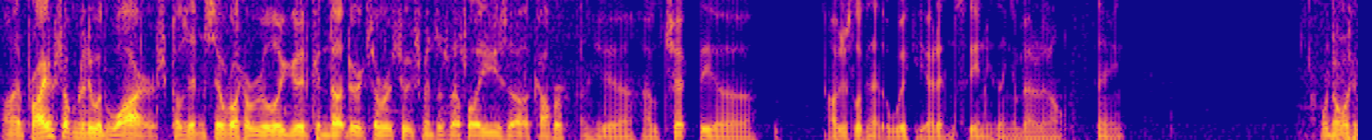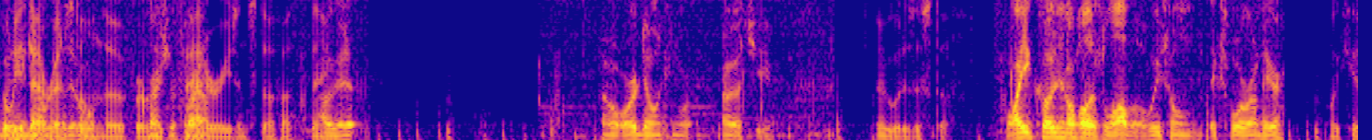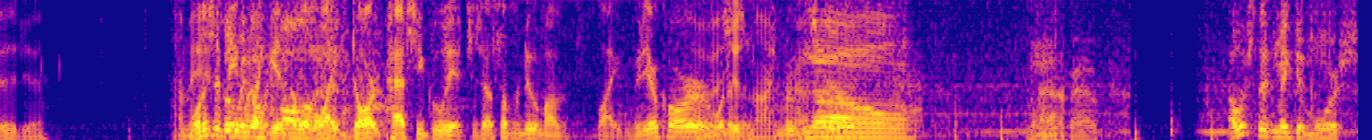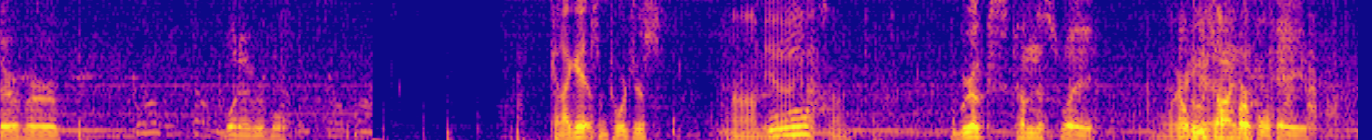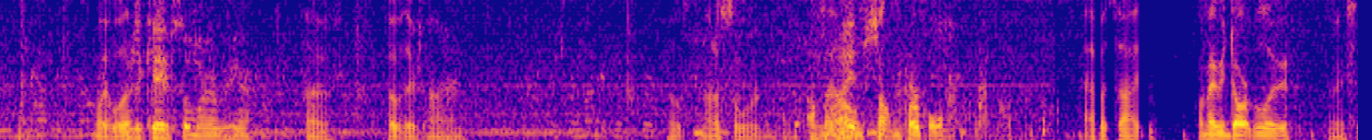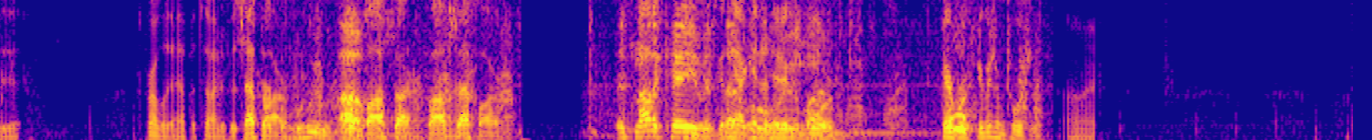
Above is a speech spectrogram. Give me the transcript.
Uh, probably something to do with wires, because isn't silver like a really good conductor, except for it's too expensive, so that's why they use uh, copper? Uh, Yeah, I'll check the, uh, I was just looking at the wiki, I didn't see anything about it, I don't think. Well, don't look at the We need that now, because redstone, though, for, like, your batteries and stuff, I think. I'll get it. Oh, or Dylan can. Oh, that's you. Ooh, what is this stuff? Why are you closing off all this lava? We just gonna explore around here? We could, yeah. I mean, What does it So mean we when I get the little like dark patchy glitch? Is that something to do with my like video card No, or what is just it? Minecraft. Something to do with the No. server? Minecraft. I wish they'd make it more server. Whateverable. Can I get some torches? Um, yeah, Ooh. I got some. Brooks, come this way. Where Help are me Ooh, you some at? find purple. this cave. Wait, what? There's a cave somewhere over here. Oh. Oh, there's iron. Oh, not a sword. I Right. found something purple Apatite? or maybe dark blue. Let me see it. It's probably apatite if it's sapphire. purple. Woohoo! Oh. five, sa- Sapphire, five nice. sapphire. It's not a cave, Yeah, it's good that thing I came in here to room I- explore. Here, Ooh. Brooks, give me some torches. Alright.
